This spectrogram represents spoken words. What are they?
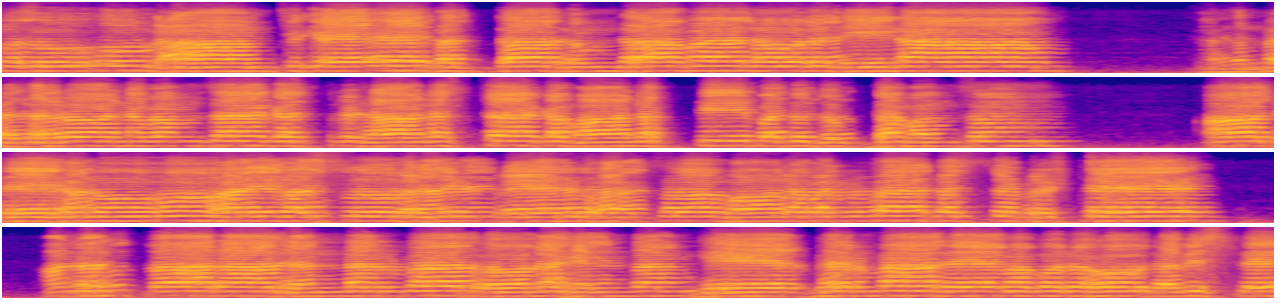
वसूनाम् चिके तद्दातुम् दामनोरजीनाम्। धर्मचरो नवम् स कमानः पीपतु दुग्धमंसम् आदेहनो हरिवस्सुरसिप्रेरुहत्सो मोनपर्वतस्य पृष्ठे। अनुद्वाराजन्नर्वतो न हिन्दम् घेर्भिर्मादेव पुरुहूत विश्वे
